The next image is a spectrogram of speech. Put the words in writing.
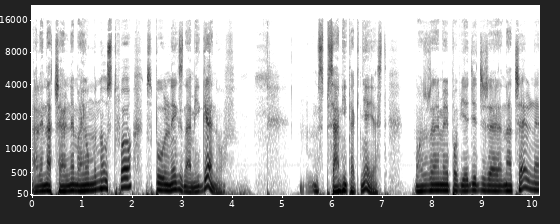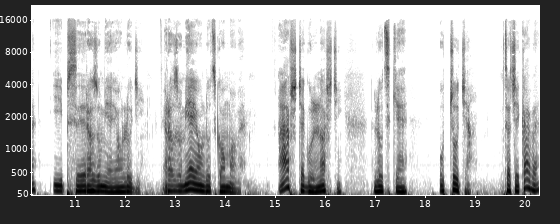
Ale naczelne mają mnóstwo wspólnych z nami genów. Z psami tak nie jest. Możemy powiedzieć, że naczelne i psy rozumieją ludzi. Rozumieją ludzką mowę. A w szczególności ludzkie uczucia. Co ciekawe,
